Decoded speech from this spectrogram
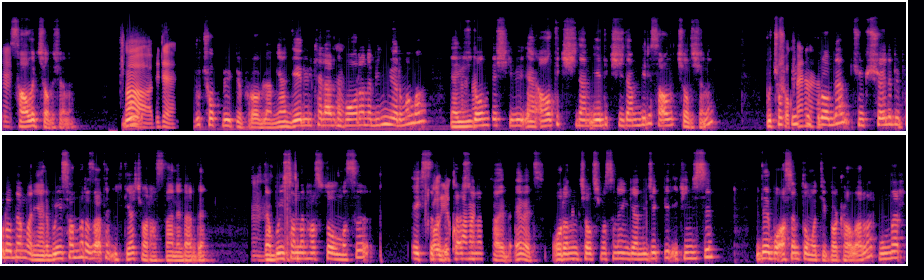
Hı. sağlık çalışanı. Bu, Aa bir de bu çok büyük bir problem. Yani diğer ülkelerde Hı. bu oranı bilmiyorum ama yani %15 gibi yani 6 kişiden 7 kişiden biri sağlık çalışanı. Bu çok, Çok büyük fena. bir problem. Çünkü şöyle bir problem var. Yani bu insanlara zaten ihtiyaç var hastanelerde. Hı hı. Yani bu insanların hasta olması ekstra Orayı bir personel kaybı. Evet. Oranın çalışmasını engelleyecek bir. İkincisi bir de bu asemptomatik vakalar var. Bunlar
